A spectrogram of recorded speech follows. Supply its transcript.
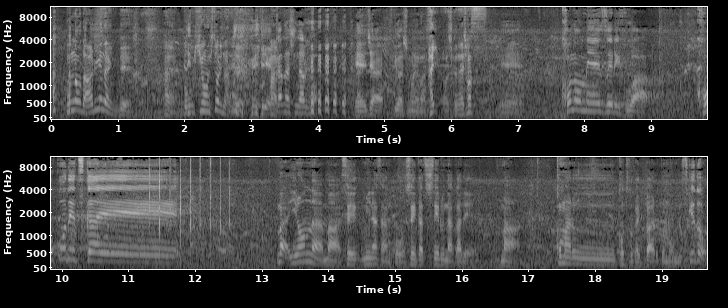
そんなことありえないんで、はい、僕基本一人なんで。いやはい、悲しなるわ、えーじゃあ言わせてもらいます、はい、よろしくお願いします。えーこの名台詞はここで使えまあいろんな、まあ、せ皆さんこう生活している中でまあ困ることとかいっぱいあると思うんですけど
